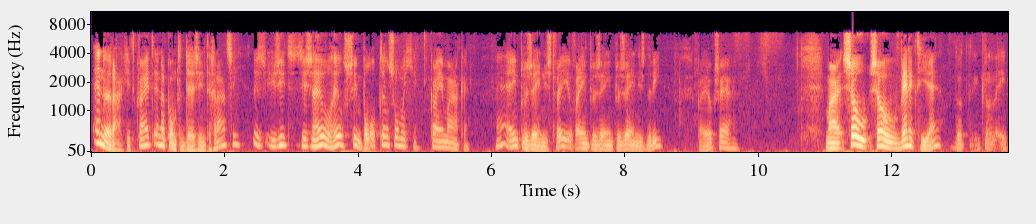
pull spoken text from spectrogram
En dan raak je het kwijt en dan komt de desintegratie. Dus je ziet, het is een heel, heel simpel optelsommetje, kan je maken. He, 1 plus 1 is 2 of 1 plus 1 plus 1 is 3. Kan je ook zeggen. Maar zo, zo werkt hij. Hè? Dat, ik, ik,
